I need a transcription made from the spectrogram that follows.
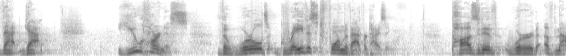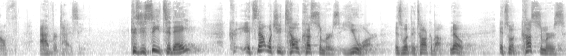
that gap, you harness the world's greatest form of advertising positive word of mouth advertising. Because you see, today, it's not what you tell customers you are, is what they talk about. No, it's what customers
